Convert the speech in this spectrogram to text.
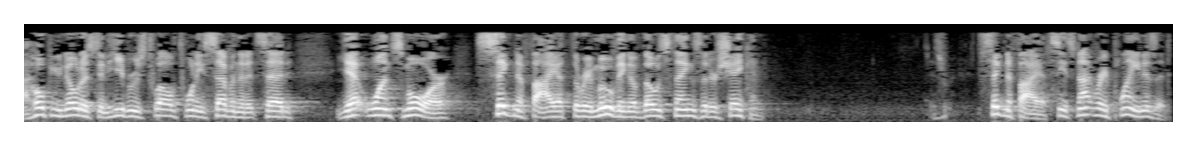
I hope you noticed in Hebrews 12:27 that it said, "Yet once more signifieth the removing of those things that are shaken." Signifieth. See, it's not very plain, is it?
